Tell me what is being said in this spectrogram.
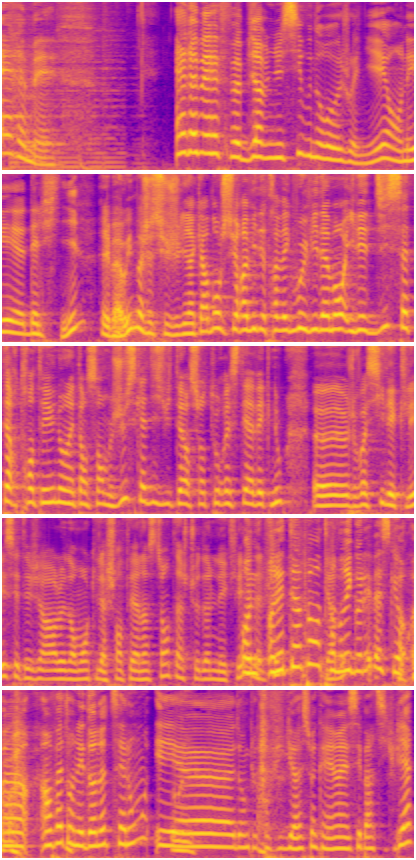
RMF. RMF, bienvenue si vous nous rejoignez, on est Delphine. Eh ben oui, moi je suis Julien Cardon, je suis ravi d'être avec vous évidemment. Il est 17h31, on est ensemble jusqu'à 18h, surtout restez avec nous. Euh, je voici les clés, c'était Gérard Lenormand qui l'a chanté à l'instant, Tiens, je te donne les clés. On, était un peu en train de rigoler parce que euh, en fait on est dans notre salon et Oui. euh, donc la configuration est quand même assez particulière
